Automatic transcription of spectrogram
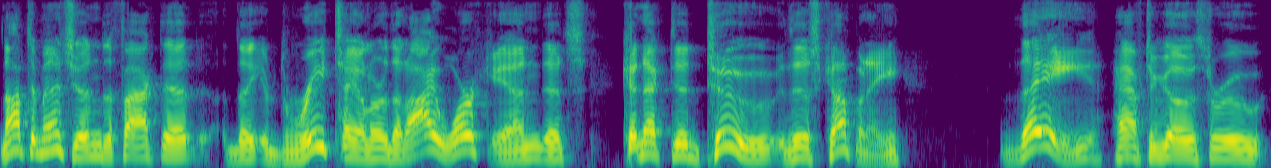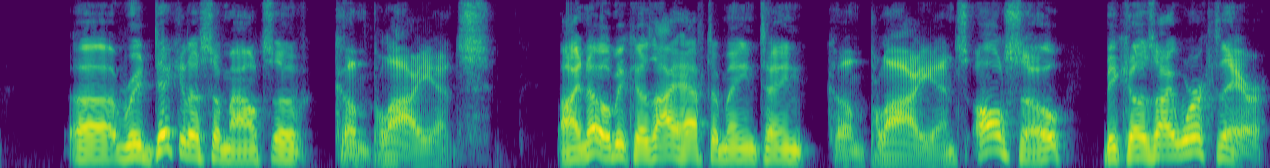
Not to mention the fact that the retailer that I work in that's connected to this company, they have to go through uh, ridiculous amounts of compliance. I know because I have to maintain compliance also because I work there.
